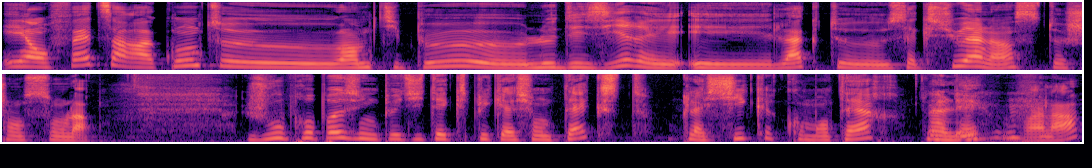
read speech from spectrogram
Et en fait, ça raconte euh, un petit peu euh, le désir et, l'acte sexuel, hein, cette chanson-là. Je vous propose une petite explication de texte, classique, commentaire. Allez. voilà.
